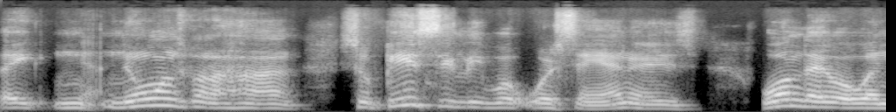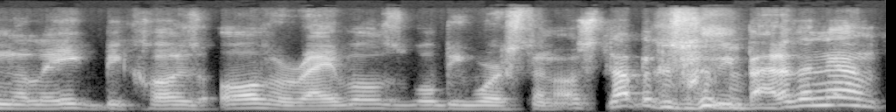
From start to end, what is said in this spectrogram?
Like yeah. no one's gonna hand. So basically what we're saying is one day we'll win the league because all the rivals will be worse than us, not because we'll be better than them,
